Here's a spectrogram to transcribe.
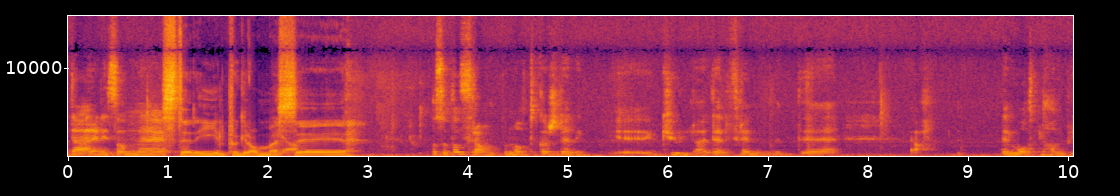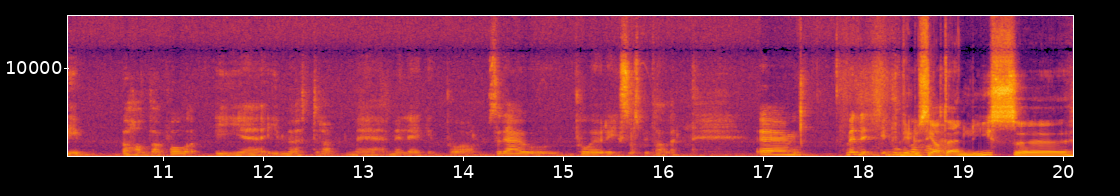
det er en litt sånn uh, Steril programmessig ja. Og så få fram på en måte kanskje denne uh, kulda, den fremmede Ja, den måten han blir behandla på i, uh, i møter med, med, legen på Så det er jo på Rikshospitalet. Um, det, Vil du si at det er en lys eh,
